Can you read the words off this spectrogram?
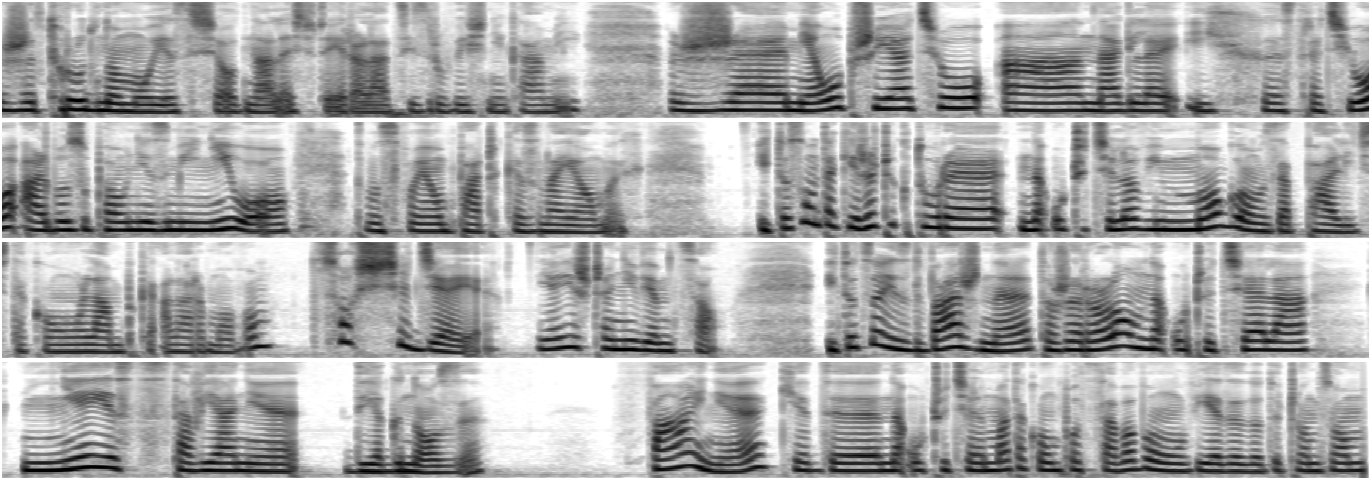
że trudno mu jest się odnaleźć w tej relacji z rówieśnikami, że miało przyjaciół, a nagle ich straciło albo zupełnie zmieniło tą swoją paczkę znajomych. I to są takie rzeczy, które nauczycielowi mogą zapalić taką lampkę alarmową. Coś się dzieje. Ja jeszcze nie wiem co. I to, co jest ważne, to że rolą nauczyciela nie jest stawianie diagnozy. Fajnie, kiedy nauczyciel ma taką podstawową wiedzę dotyczącą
